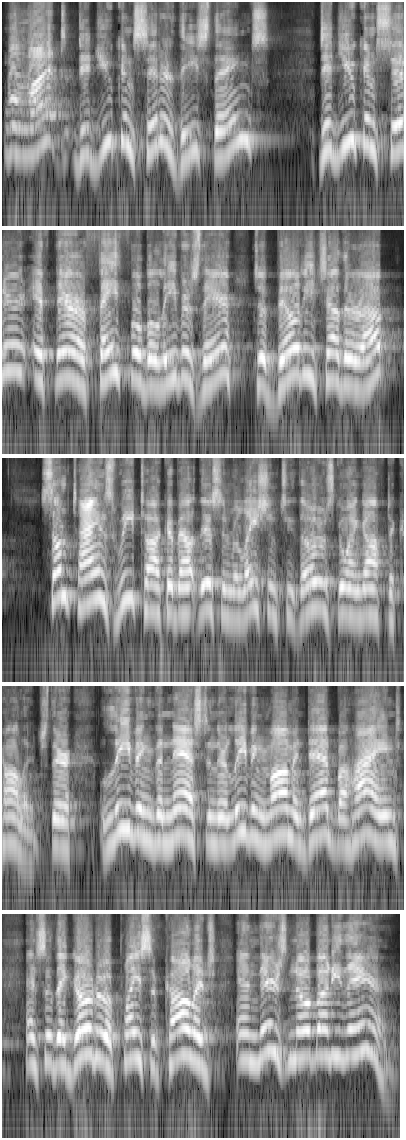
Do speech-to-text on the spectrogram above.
Well, Lot, did you consider these things? Did you consider if there are faithful believers there to build each other up? Sometimes we talk about this in relation to those going off to college. They're leaving the nest and they're leaving mom and dad behind, and so they go to a place of college and there's nobody there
